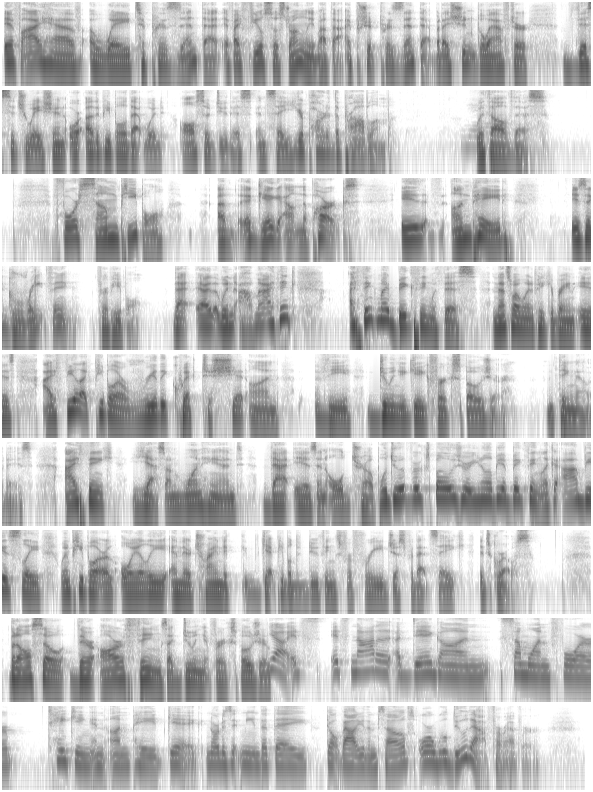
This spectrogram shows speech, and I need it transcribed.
if I have a way to present that, if I feel so strongly about that, I should present that, but I shouldn't go after this situation or other people that would also do this and say, you're part of the problem yeah. with all of this. For some people, a, a gig out in the parks is unpaid is a great thing for people. That uh, when oh man, I think I think my big thing with this, and that's why I want to pick your brain, is I feel like people are really quick to shit on the doing a gig for exposure thing nowadays. I think, yes, on one hand, that is an old trope. We'll do it for exposure, you know, it'll be a big thing. Like, obviously, when people are oily and they're trying to get people to do things for free just for that sake, it's gross. But also, there are things like doing it for exposure. Yeah, it's it's not a, a dig on someone for taking an unpaid gig, nor does it mean that they don't value themselves or will do that forever.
